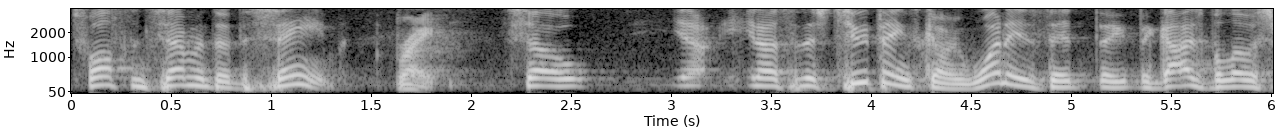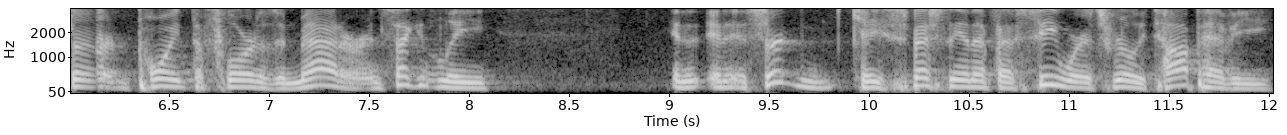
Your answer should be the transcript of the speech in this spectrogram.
12th and 7th are the same. Right. So, you know, you know, so there's two things coming. One is that the, the guys below a certain point, the floor doesn't matter. And secondly, in, in a certain case, especially in FFC where it's really top heavy,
